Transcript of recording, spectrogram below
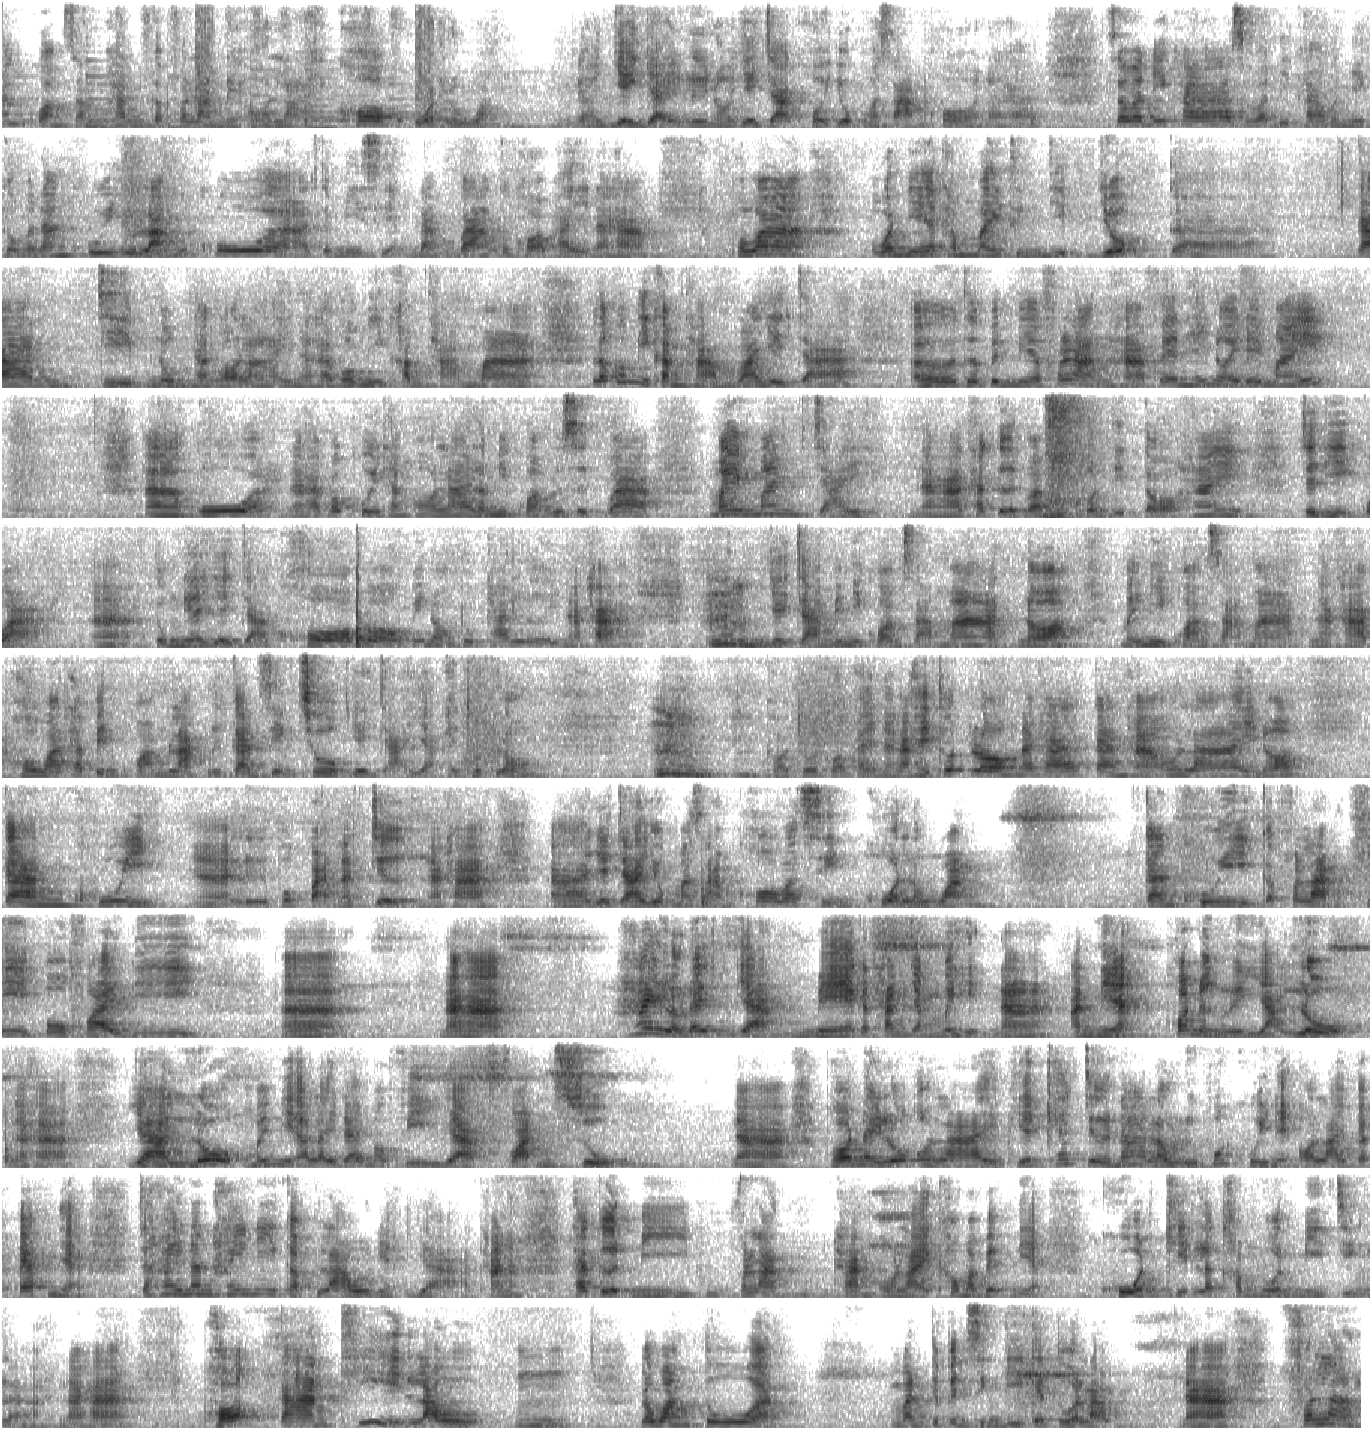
ร้างความสัมพันธ์กับฝรั่งในออนไลน์ ข้อควรระวังใหญ่ ๆ เลยเนาะยายจากขอยกมา 3 ข้อนะคะ สวัสดีค่ะ สวัสดีค่ะ วันนี้ก็มานั่งคุยอยู่หลังครัว อาจจะมีเสียงดังบ้างก็ขออภัยนะคะ เพราะว่าวันนี้ทำไมถึงหยิบยกการจีบหนุ่มทางออนไลน์นะคะ เพราะมีคำถามมา แล้วก็มีคำถามว่ายายจ๋าเออเธอเป็นเมียฝรั่งหาแฟนให้หน่อยได้ไหม กลัวนะคะเพราะคุยทางออนไลน์แล้วมีความรู้สึกว่าไม่มั่นใจนะคะถ้าเกิดว่ามีคนติดต่อให้จะดีกว่าตรงนี้ยายจ๋าขอบอกพี่น้องทุกท่านเลยนะคะยายจ๋าไม่มีความสามารถเนาะไม่มีความสามารถนะคะ เพราะว่าถ้าเป็นความรักหรือการเสี่ยงโชคยายจ๋าอยากให้ทดลองขอโทษขออภัยนะคะ ให้ทดลองนะคะ การหาออนไลน์เนาะ การคุยหรือพบปะนัดเจอนะคะยายจ๋ายกมา 3 ข้อว่าสิ่งควรระวัง การคุยกับฝรั่งที่โปรไฟล์ดีนะคะให้เราได้ทุกอย่างแม้กระทั่งยังไม่เห็นหน้า อันเนี้ยข้อหนึ่งเลยอย่าโลภนะคะอย่าโลภไม่มีอะไรได้มาฟรีอย่าฝันสูง นะคะเพราะในโลกออนไลน์เพียงแค่เจอหน้าเราหรือพูดคุยในออนไลน์แป๊บๆเนี่ยจะให้นั่นให้นี่กับเราเนี่ยอย่าท่านะถ้าเกิดมีผู้ฝรั่งทางออนไลน์เข้ามาแบบนี้ควรคิดและคำนวณมีจริงละนะคะเพราะการที่เราอืระวังตัวมันจะเป็นสิ่งดีแก่ตัวเรานะคะฝรั่ง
